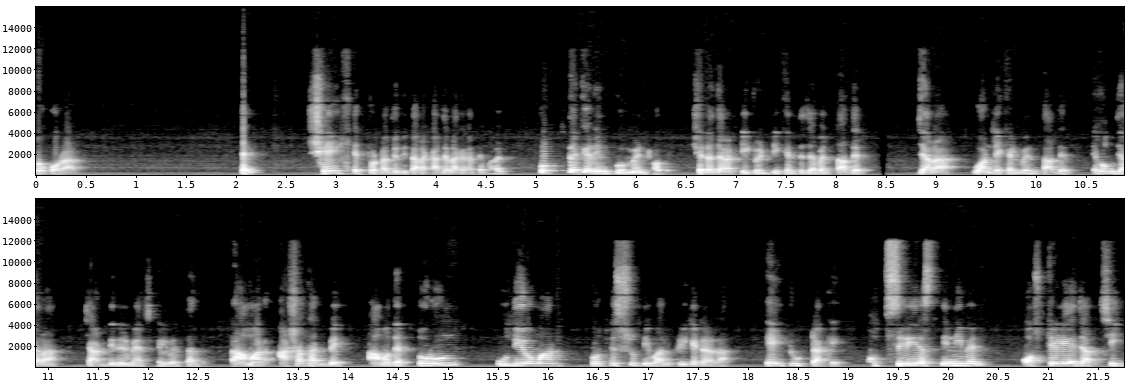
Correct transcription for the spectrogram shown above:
করার? সেই ক্ষেত্রটা যদি তারা কাজে লাগাতে পারেন, প্রত্যেকের ইমপ্রুভমেন্ট হবে। সেটা যারা টি টোয়েন্টি খেলতে যাবেন, তাদের, যারা ওয়ান ডে খেলবেন, তাদের, এবং যারা চার দিনের ম্যাচ খেলবেন, তাদের। আমার আশা থাকবে, আমাদের তরুণ, উদীয়মান, প্রতিশ্রুতিবান ক্রিকেটাররা এই ট্যুরটাকে খুব সিরিয়াসলি নেবেন। অস্ট্রেলিয়া যাচ্ছি।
